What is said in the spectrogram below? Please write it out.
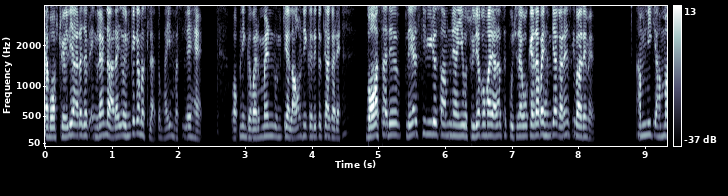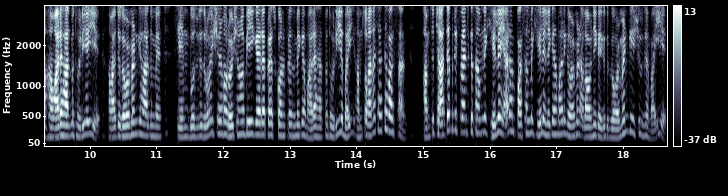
जब ऑस्ट्रेलिया आ रहा है, जब इंग्लैंड आ रहा है तो इनके क्या मसला है? तो भाई मसले हैं। वो अपनी गवर्नमेंट उनकी अलाउ नहीं करी तो क्या करें? बहुत सारे प्लेयर्स की वीडियो सामने आई है, वो सूर्या कुमार यादव से पूछ रहा है, वो कह रहा है, भाई हम क्या करें इसके बारे में? हम नहीं, हम हमारे हाथ में थोड़ी है ये। हमारे तो गवर्नमेंट के हाथ में। Same goes with Rohit Sharma. Rohit Sharma भी कह रहा है प्रेस कॉन्फ्रेंस में कि हमारे हाथ में थोड़ी है भाई। हम तो आना चाहते हैं पाकिस्तान। हम तो चाहते हैं अपने फैंस के सामने खेलें यार। हम पाकिस्तान में खेले, लेकिन हमारी गवर्नमेंट अलाउ नहीं करेगी। तो गवर्नमेंट के इशूज है भाई ये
